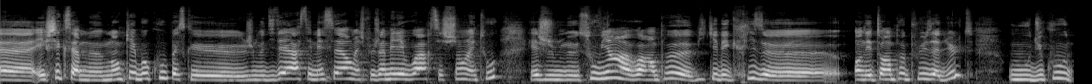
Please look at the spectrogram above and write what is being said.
Euh, et je sais que ça me manquait beaucoup parce que je me disais ah c'est mes sœurs mais je peux jamais les voir, c'est chiant et tout. Et je me souviens avoir un peu piqué des crises euh, en étant un peu plus adulte où du coup,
